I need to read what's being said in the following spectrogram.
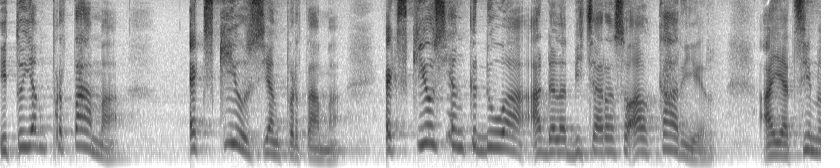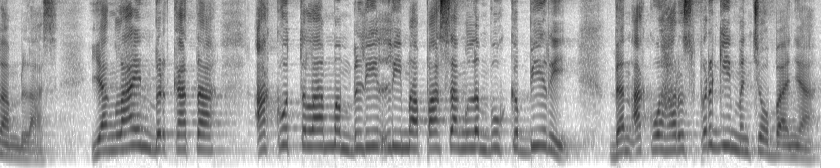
itu yang pertama, excuse yang pertama. Excuse yang kedua adalah bicara soal karir. Ayat 19. Yang lain berkata, Aku telah membeli lima pasang lembu kebiri dan aku harus pergi mencobanya.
